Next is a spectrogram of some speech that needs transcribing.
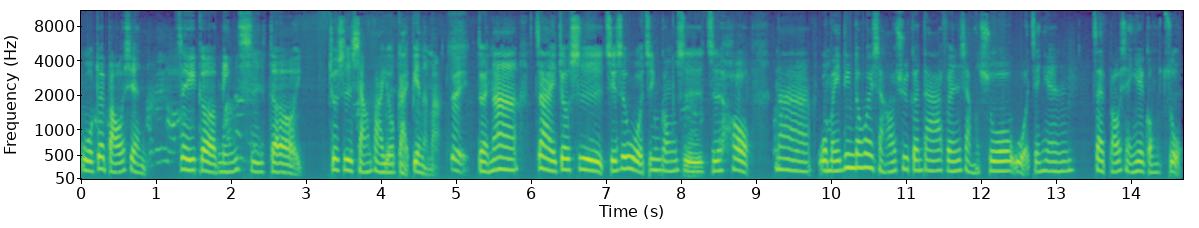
我对保险这一个名词的，就是想法有改变了嘛。对对，那再就是，其实我进公司之后，那我们一定都会想要去跟大家分享，说我今天在保险业工作。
